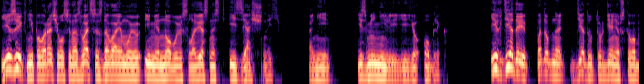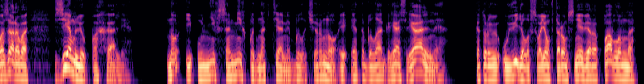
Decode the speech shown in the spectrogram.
Язык не поворачивался назвать создаваемую ими новую словесность изящной. Они изменили ее облик. Их деды, подобно деду Тургеневского Базарова, землю пахали. Но и у них самих под ногтями было черно, и это была грязь реальная, которую увидела в своем втором сне Вера Павловна,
